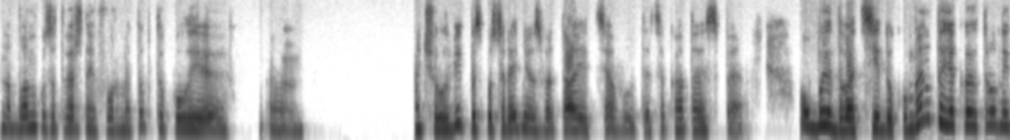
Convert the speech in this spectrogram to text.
на бланку затвердженої форми, тобто, коли чоловік безпосередньо звертається в ТЦК та СП. Обидва ці документи, як електронний,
